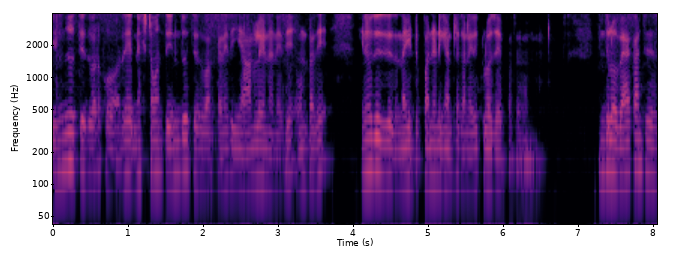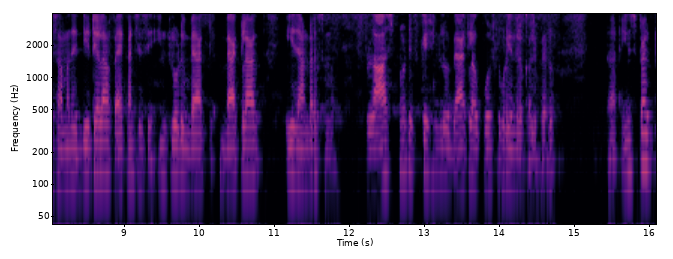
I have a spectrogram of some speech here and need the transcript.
ఎనిమిదో తేదీ వరకు అదే నెక్స్ట్ మంత్ ఎనిమిదో తేదీ వరకు అనేది ఈ ఆన్లైన్ అనేది ఉంటుంది. ఎనిమిదో తేదీ నైట్ పన్నెండు గంటలకు అనేది క్లోజ్ అయిపోతుంది అన్నమాట. ఇందులో వ్యాకన్సీస్ సంబంధించి detail of vacancies including back backlog is under last నోటిఫికేషన్లు బ్యాక్లాగ్ పోస్టులు కూడా ఇందులో కలిపారు. Uh, ఇన్స్పెక్ట్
